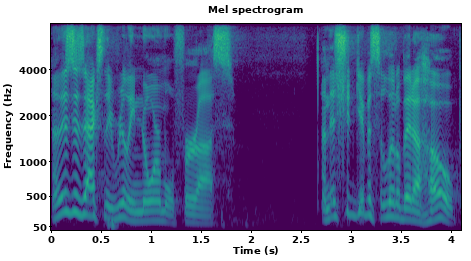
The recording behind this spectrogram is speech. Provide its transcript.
Now, this is actually really normal for us. And this should give us a little bit of hope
